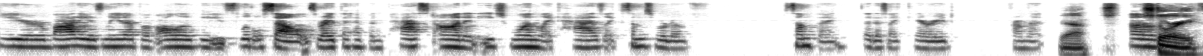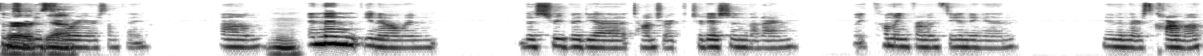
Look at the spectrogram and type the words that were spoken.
your body is made up of all of these little cells, right, that have been passed on, and each one like has like some sort of something that is like carried from it. yeah Um, story some or sort of yeah or something. Um, Hmm. and then you know, in the Sri Vidya tantric tradition that I'm like coming from and standing in, and then there's karma,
